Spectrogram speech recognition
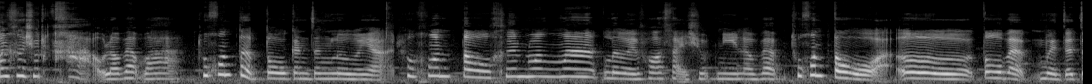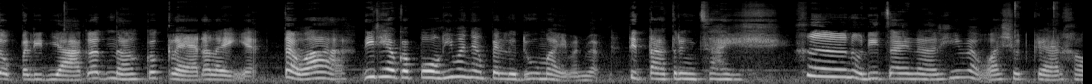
มันคือชุดขาวแล้วแบบว่า ทุกคนเติบโตกันจังเลยอะทุกคนโตขึ้นมากๆเลย พอใส่ชุดนี้แล้วแบบทุกคนโตอะเออ โตแบบเหมือนจะจบปริญญาก็นะก็แกรดอะไรอย่างเงี้ยแต่ว่าดีเทลกระโปรงที่มันยังเป็นฤดูใหม่มันแบบ ติดตาตรึงใจ คือหนูดีใจนะที่แบบว่าชุดแกรดเขา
